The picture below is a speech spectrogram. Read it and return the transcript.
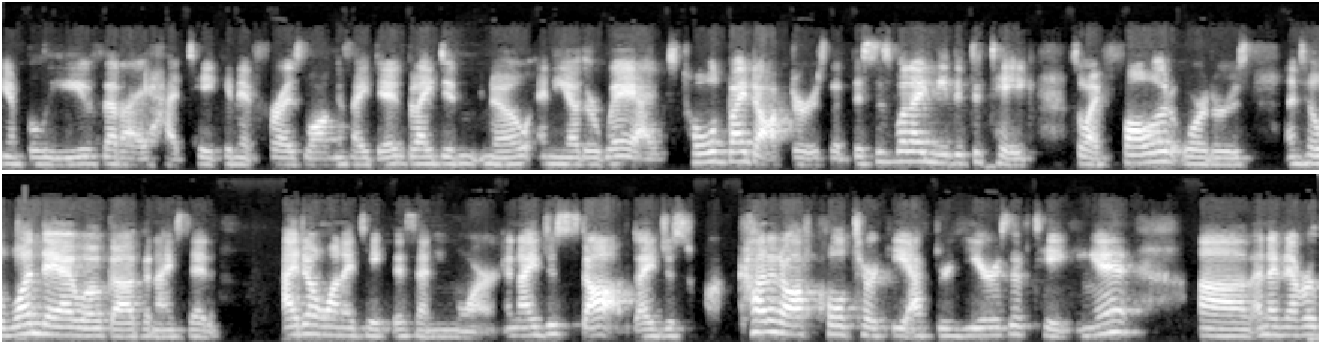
can't believe that I had taken it for as long as I did, but I didn't know any other way. I was told by doctors that this is what I needed to take. So I followed orders until one day I woke up and I said, I don't want to take this anymore. And I just stopped. I just cut it off cold turkey after years of taking it. Um, and I've never,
